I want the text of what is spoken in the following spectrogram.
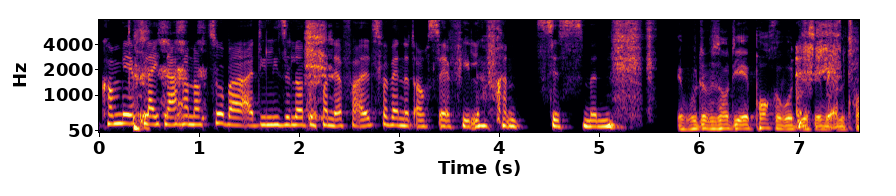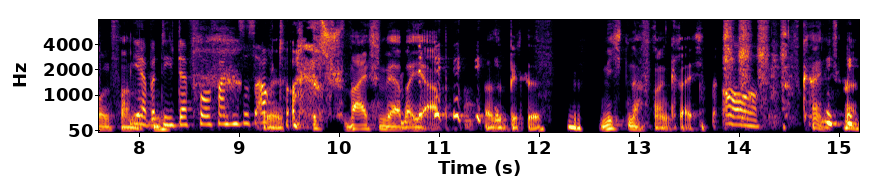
kommen wir vielleicht nachher noch zu, aber die Lieselotte von der Pfalz verwendet auch sehr viele Franzismen. Ja gut, das ist auch die Epoche, wo die das irgendwie alle toll fanden. Ja, aber die davor fanden sie es auch toll. Jetzt schweifen wir aber hier ab. Also bitte nicht nach Frankreich. Oh. Auf keinen Fall.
